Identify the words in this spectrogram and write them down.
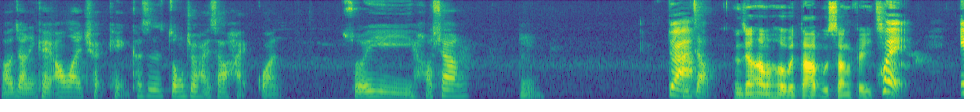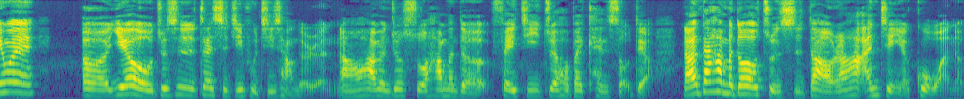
然后讲你可以 online check in，可是终究还是要海关，所以好像嗯对啊那这样他们会不会搭不上飞机？会，因为呃，也有就是在史基普机场的人，然后他们就说他们的飞机最后被 cancel 掉，然后但他们都有准时到，然后安检也过完了，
